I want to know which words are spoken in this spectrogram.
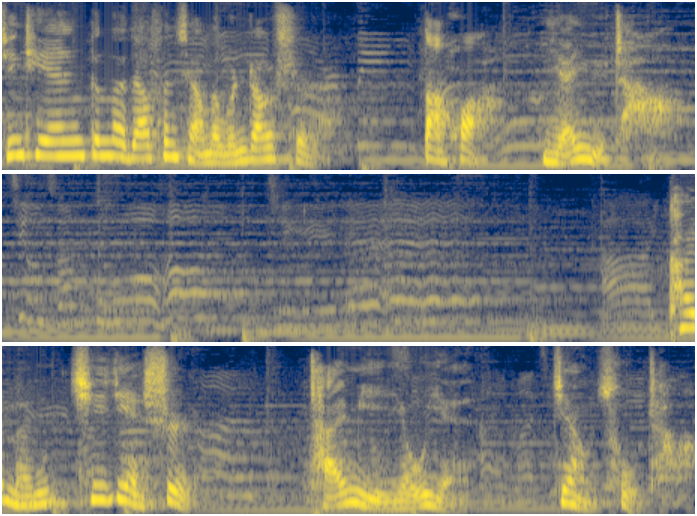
今天跟大家分享的文章是《大话言语茶》。开门七件事：柴米油盐酱醋茶。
